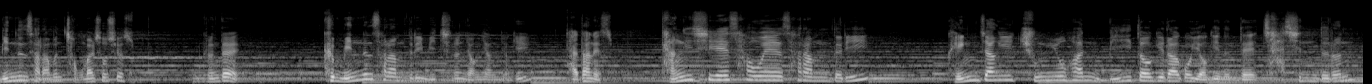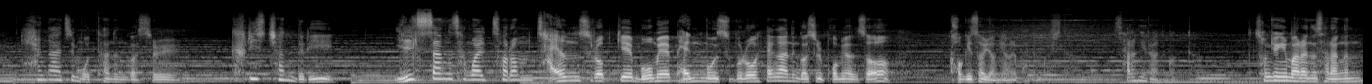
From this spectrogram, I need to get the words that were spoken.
믿는 사람은 정말 소수였습니다. 그런데 그 믿는 사람들이 미치는 영향력이 대단했습니다. 당시의 사회 사람들이 굉장히 중요한 미덕이라고 여기는데 자신들은 행하지 못하는 것을 크리스찬들이 일상생활처럼 자연스럽게 몸에 밴 모습으로 행하는 것을 보면서 거기서 영향을 받은 것이다. 사랑이라는 겁니다. 성경이 말하는 사랑은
